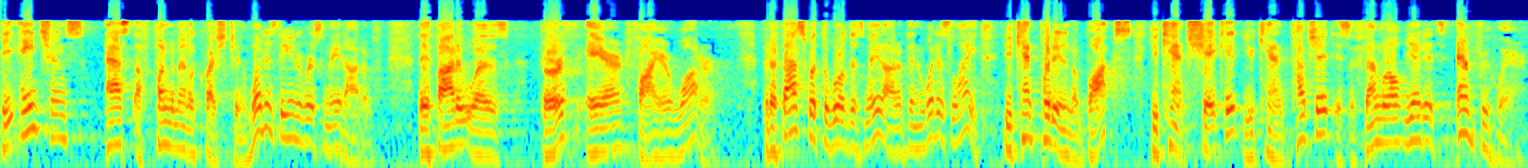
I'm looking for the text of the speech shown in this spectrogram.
The ancients asked a fundamental question. What is the universe made out of? They thought it was earth, air, fire, water. But if that's what the world is made out of, then what is light? You can't put it in a box. You can't shake it. You can't touch it. It's ephemeral, yet it's everywhere.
